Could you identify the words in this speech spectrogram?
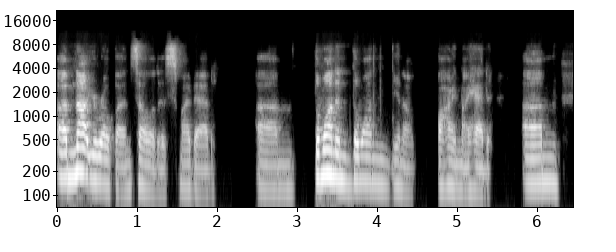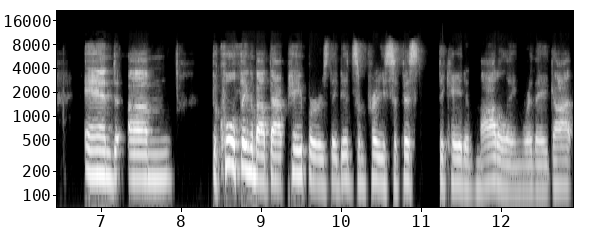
Um, not Europa, Enceladus, my bad. Um, the one in the one, you know, behind my head. Um, and um, the cool thing about that paper is they did some pretty sophisticated modeling where they got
